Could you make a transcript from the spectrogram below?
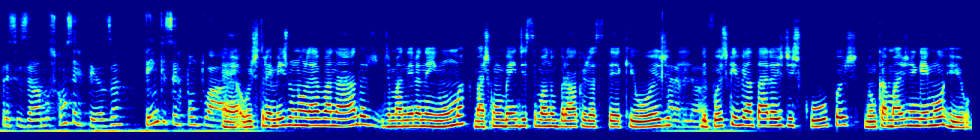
Precisamos, com certeza tem que ser pontuado. É, o extremismo não leva a nada de maneira nenhuma, mas como bem disse Mano Brown, que eu já citei aqui hoje, depois que inventaram as desculpas, nunca mais ninguém morreu.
